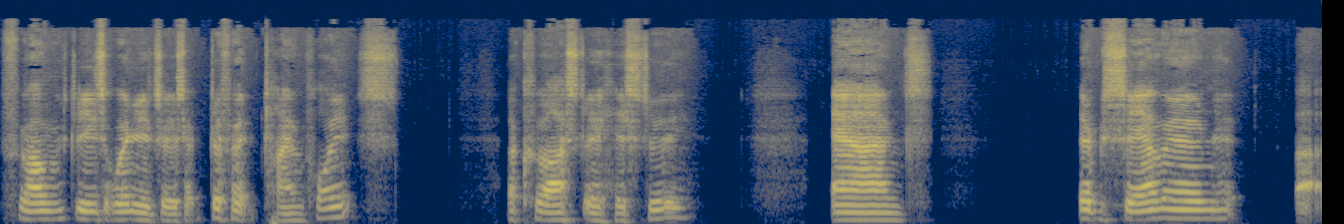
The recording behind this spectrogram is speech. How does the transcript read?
from these lineages at different time points across their history and examine uh,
